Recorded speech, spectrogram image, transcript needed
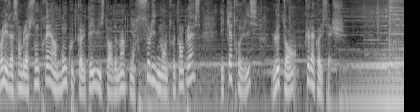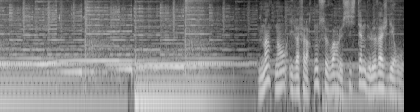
Quand les assemblages sont prêts, un bon coup de colle PU histoire de maintenir solidement le truc en place et 4 vis le temps que la colle sèche. Maintenant, il va falloir concevoir le système de levage des roues.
